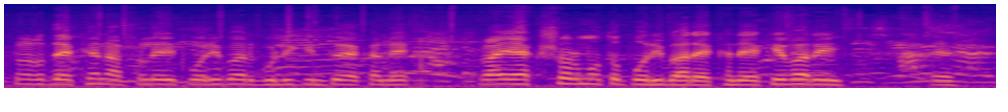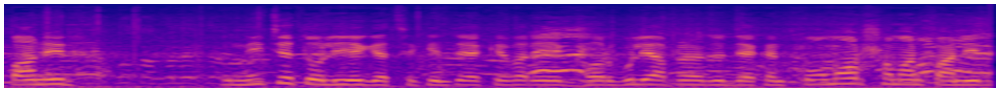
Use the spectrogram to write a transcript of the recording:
আপনারা দেখেন আসলে এই পরিবারগুলি কিন্তু এখানে প্রায় একশোর মতো পরিবার এখানে একেবারেই পানির নিচে তলিয়ে গেছে, কিন্তু একেবারে এই ঘরগুলি আপনারা যদি দেখেন, কোমর সমান পানির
